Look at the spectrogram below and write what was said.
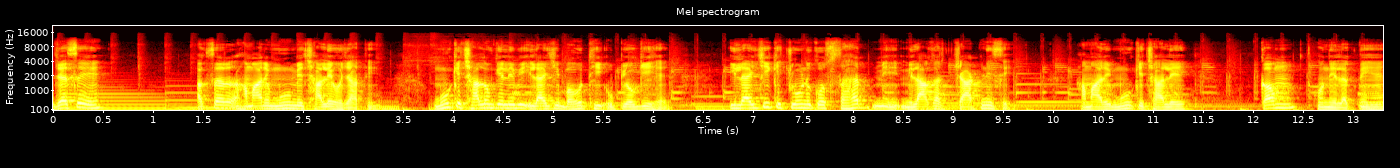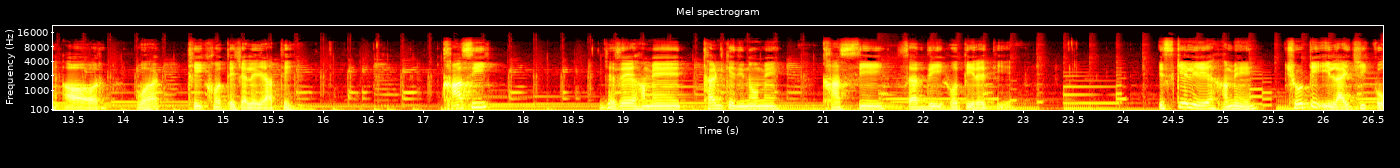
जैसे अक्सर हमारे मुँह में छाले हो जाते हैं। मुँह के छालों के लिए भी इलायची बहुत ही उपयोगी है। इलायची के चूर्ण को शहद में मिलाकर चाटने से हमारे मुँह के छाले कम होने लगते हैं और वह ठीक होते चले जाते हैं। खांसी, जैसे हमें ठंड के दिनों में खांसी, सर्दी होती रहती है। इसके लिए हमें छोटी इलायची को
